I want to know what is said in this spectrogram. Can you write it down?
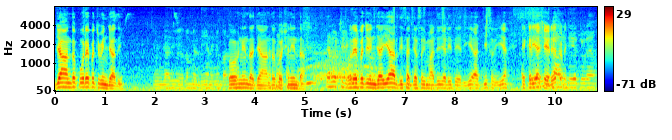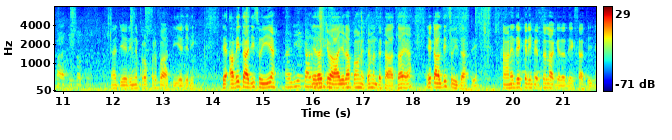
ਜਾਨ ਤੋਂ ਪੂਰੇ 55 ਦੀ। 58 ਦੀ ਵੇਖ ਲਓ ਮਿਲਦੀਆਂ ਨਹੀਂ ਜੇ ਬਾਹਰ। ਕੁਛ ਨਹੀਂ ਹੁੰਦਾ ਜਾਨ ਤੋਂ ਕੁਛ ਨਹੀਂ ਹੁੰਦਾ। ਚਲੋ ਠੀਕ ਪੂਰੇ 55000 ਦੀ ਸੱਜਰ ਸੂਈ ਮੱਝ ਜਿਹੜੀ ਦੇ ਦਈਏ ਅੱਜ ਹੀ ਸੂਈ ਆ। ਇੱਕ ਰੀਆ ਛੇੜਿਆ ਤੁਹਾਡੇ ਜੇਰ ਜੁੜਾ ਪਾਤੀ ਪ੍ਰੋਪਰ ਆ ਜੇਰੀ ਨੇ ਪ੍ਰੋਪਰ ਪਾਤੀ ਆ ਜਿਹੜੀ। ਤੇ ਆ ਵੀ ਤਾਜੀ ਸੂਈ ਆ। ਹਾਂਜੀ ਇਹ ਕੱਲ ਇਹਦਾ ਚਵਾ ਜਿਹੜਾ ਆਪਾਂ ਹੁਣੇ ਤੁਹਾਨੂੰ ਦਿਖਾਤਾ ਆ ਇਹ ਕੱਲ ਦੀ ਸੂਈ ਦੱਸਦੇ। ਖਾਣੇ ਦੇ ਕਰੀ ਫਿਰ ਤੋਂ ਲਾਗੇ ਦਾ ਦੇਖ ਸਕਦੇ ਜੀ।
